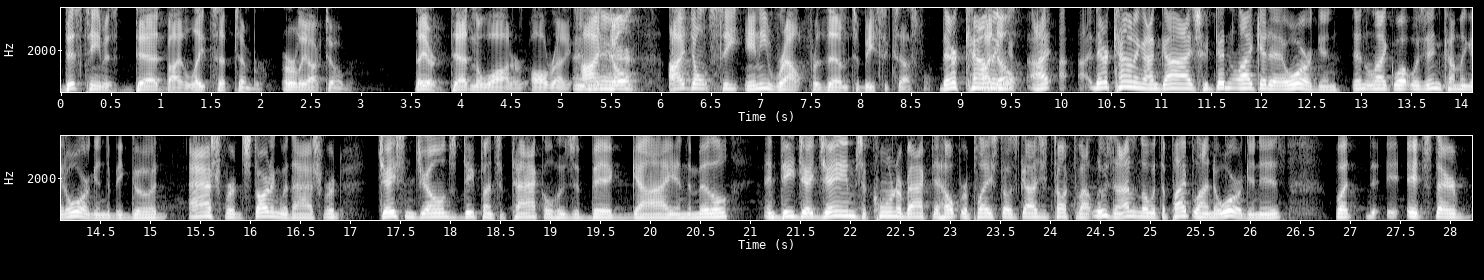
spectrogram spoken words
this team is dead by late September, early October. They are dead in the water already. And I don't I don't see any route for them to be successful. They're counting. don't. I, I, they're counting on guys who didn't like it at Oregon, didn't like what was incoming at Oregon to be good. Ashford, starting with Ashford, Jason Jones, defensive tackle, who's a big guy in the middle, and DJ James, a cornerback to help replace those guys you talked about losing. I don't know what the pipeline to Oregon is, but it's their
